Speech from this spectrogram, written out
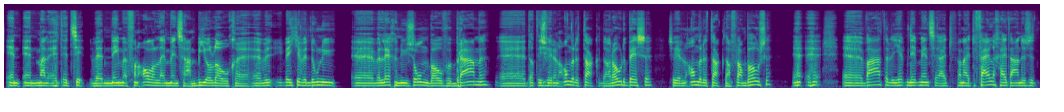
en, en, maar het, het zit, we nemen van allerlei mensen aan, biologen. Uh, we, weet je, we doen nu. Uh, we leggen nu zon boven bramen. dat is weer een andere tak dan rode bessen. Dat is weer een andere tak dan frambozen. water, je hebt mensen uit, vanuit de veiligheid aan. Dus het,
